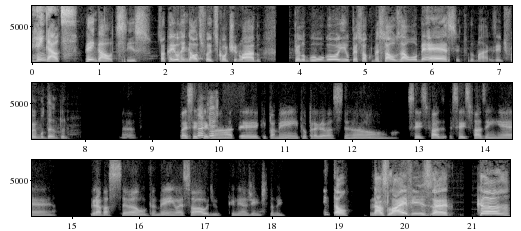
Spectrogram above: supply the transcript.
Hangouts. Hangouts, isso. Só que aí o Hangouts foi descontinuado pelo Google e o pessoal começou a usar o OBS e tudo mais. E a gente foi mudando, né? É. Mas vocês chegam a ter equipamento para gravação? Vocês, faz, vocês fazem é, gravação também ou é só áudio, que nem a gente também? Então, nas lives, é, can,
